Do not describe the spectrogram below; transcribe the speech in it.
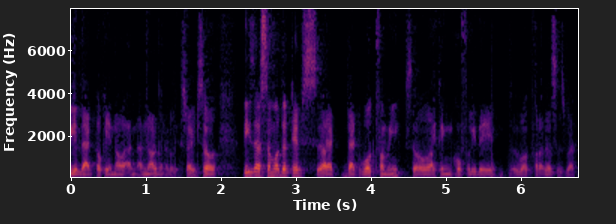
feel that, okay, no, I'm, I'm not going to do this, right? So these are some of the tips uh, that, that worked for me. So I think hopefully they will work for others as well.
